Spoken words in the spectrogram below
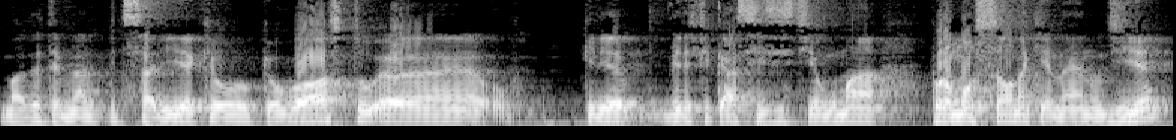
uma determinada pizzaria que eu, que eu gosto, é, eu queria verificar se existia alguma promoção naquele, né, no dia.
